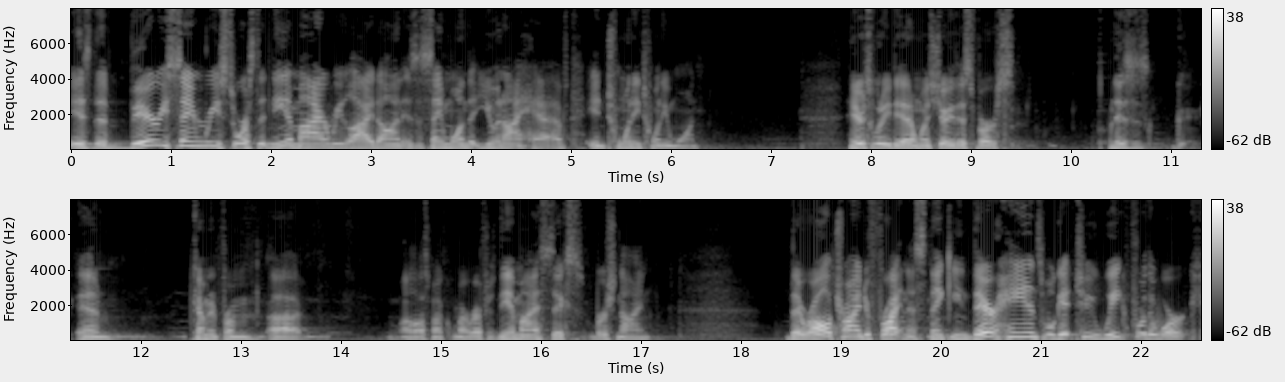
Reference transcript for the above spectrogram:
is the very same resource that Nehemiah relied on, is the same one that you and I have in 2021. Here's what he did. I want to show you this verse. This is and coming from, uh, I lost my, my reference, Nehemiah 6, verse 9. They were all trying to frighten us, thinking their hands will get too weak for the work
